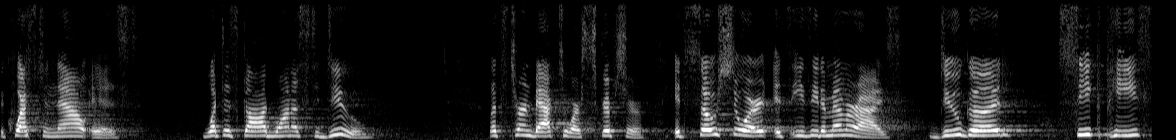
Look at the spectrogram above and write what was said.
The question now is what does God want us to do? Let's turn back to our scripture. It's so short, it's easy to memorize. Do good, seek peace,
